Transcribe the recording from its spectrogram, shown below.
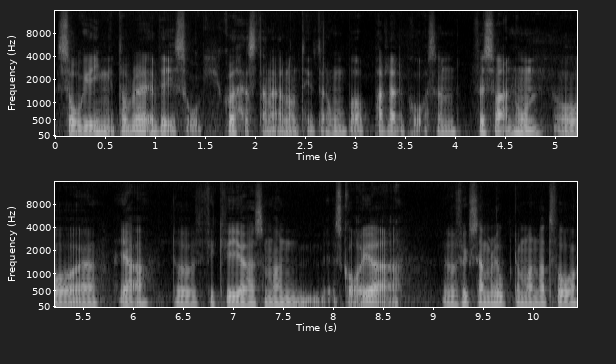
såg ju inget av det vi såg, sjöhästarna eller någonting, utan hon bara paddlade på. Sen försvann hon och ja, då fick vi göra som man ska göra. Vi fick samla ihop de andra två.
